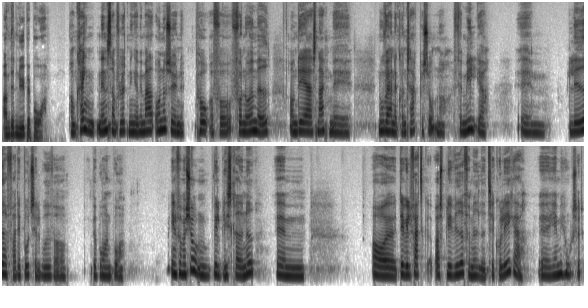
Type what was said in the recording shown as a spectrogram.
om den nye beboer. Omkring nænsom flytning er vi meget undersøgende på at få, få noget med, om det er at snakke med nuværende kontaktpersoner, familier, øh, ledere fra det botilbud, hvor beboeren bor. Informationen vil blive skrevet ned, øh, og det vil faktisk også blive videreformidlet til kollegaer øh, hjemme i huset,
